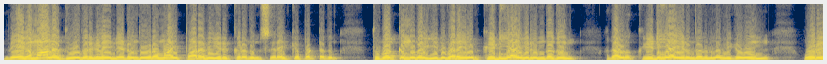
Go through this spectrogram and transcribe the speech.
வேகமான தூதர்களை நெடுந்தூரமாய் பரவி இருக்கிறதும் சிறைக்கப்பட்டதும் துவக்கம் முதல் இதுவரையிலும் கெடியாய் இருந்ததும் அதாவது கெடியாய் இருந்ததும்னா மிகவும் ஒரு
